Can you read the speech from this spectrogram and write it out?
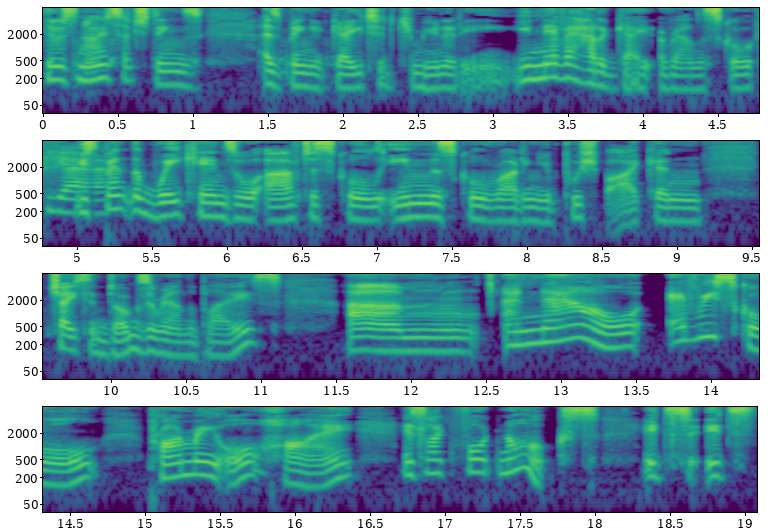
there was no such things as being a gated community. You never had a gate around the school. Yeah. You spent the weekends or after school in the school riding your push bike and chasing dogs around the place. Um, and now every school, primary or high, is like Fort Knox. It's, it's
